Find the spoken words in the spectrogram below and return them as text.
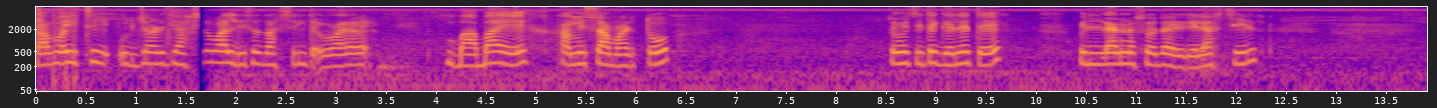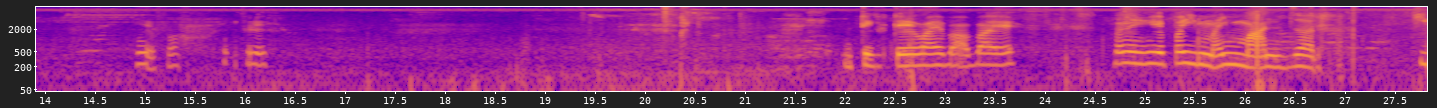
का मग इथे उलझड जास्त मला दिसत असेल तेव्हा बाबा आहे. आम्ही सांभाळतो. तुम्ही तिथे गेले ते पिल्लांना शोधायला गेले असतील. हे इकडे. तिकडे वाय बाबा आहे. आणि हे पाई माई मांजर. ही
